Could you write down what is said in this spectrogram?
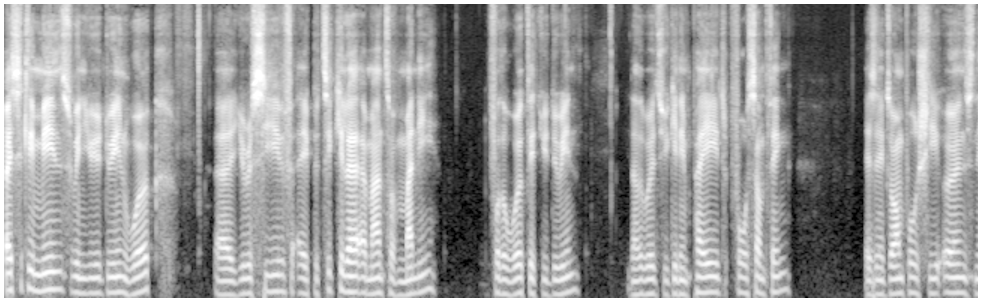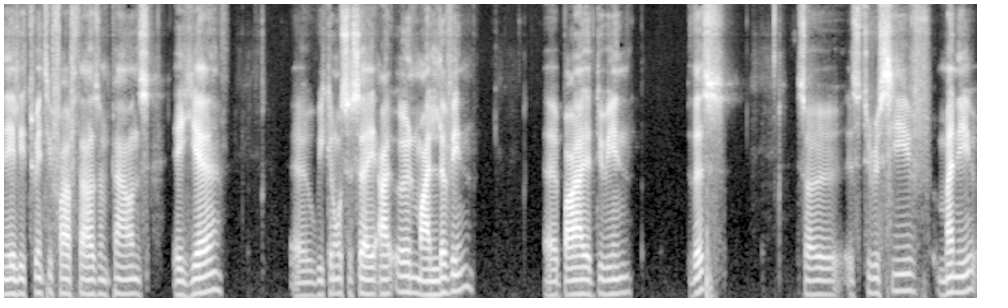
basically means when you're doing work, uh, you receive a particular amount of money for the work that you're doing. In other words, you're getting paid for something. As an example, she earns nearly £25,000 a year. Uh, we can also say, I earn my living uh, by doing this. So it's to receive money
